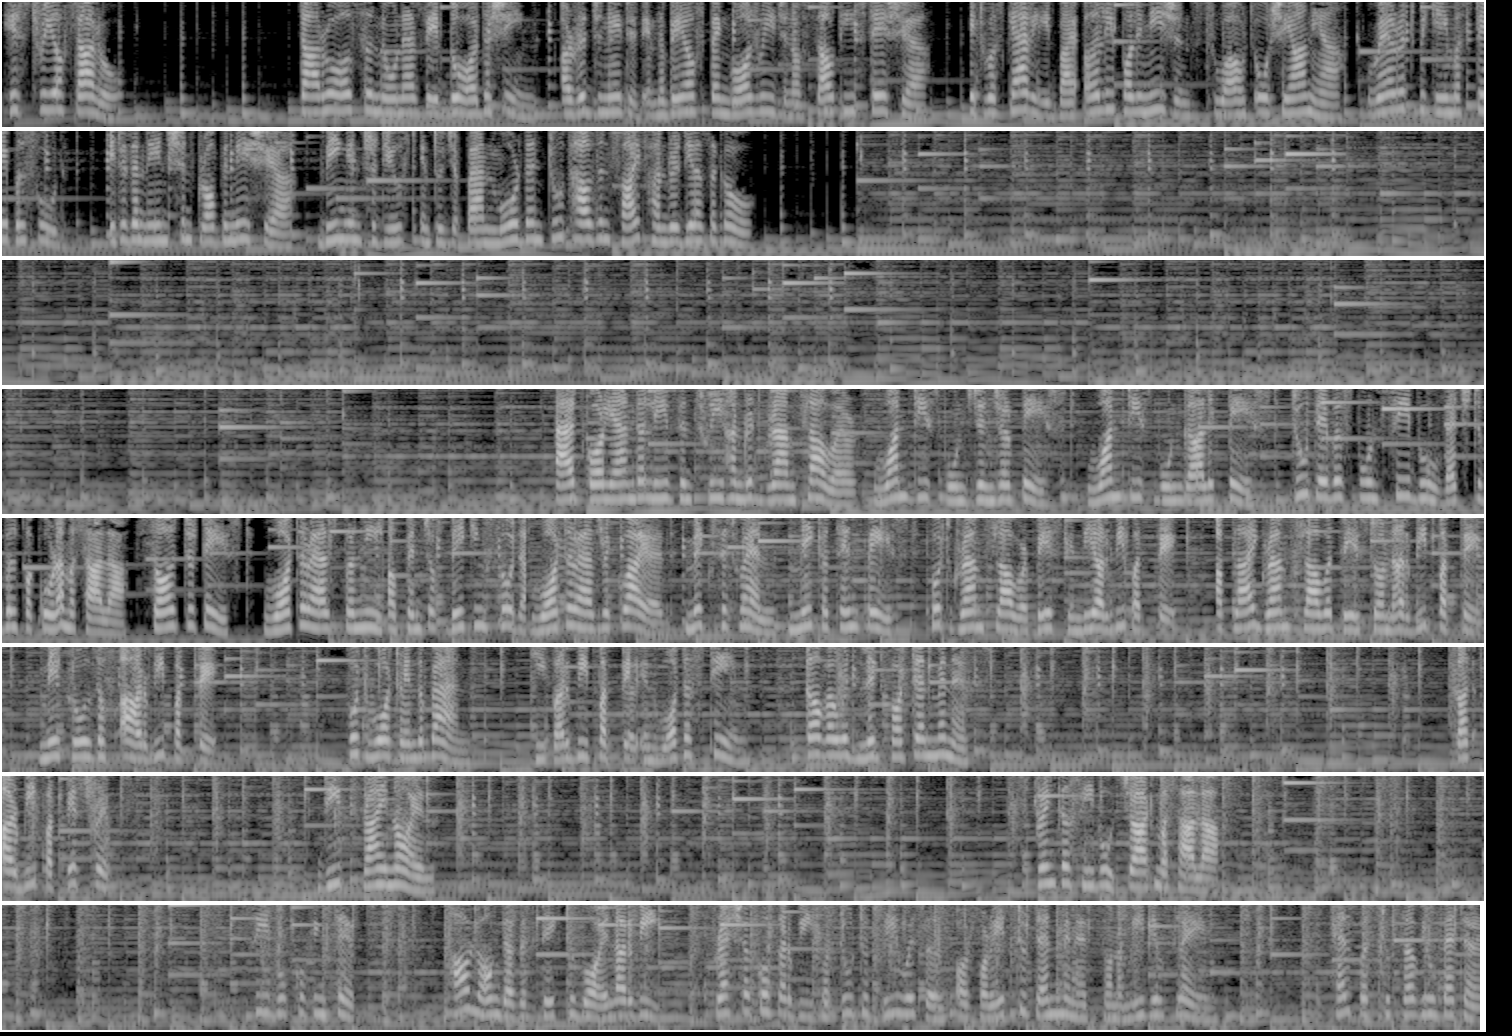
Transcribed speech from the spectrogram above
History of taro Taro also known as Eddo or Dasheen, originated in the Bay of Bengal region of Southeast Asia. It was carried by early Polynesians throughout Oceania, where it became a staple food. It is an ancient crop in Asia, being introduced into Japan more than 2500 years ago. Add coriander leaves in 300 gram flour, 1 teaspoon ginger paste, 1 teaspoon garlic paste, 2 tablespoons Sibu vegetable pakoda masala, salt to taste, water as per need, a pinch of baking soda, water as required. Mix it well, make a thin paste, put gram flour paste in the arbi patte. Apply gram flour paste on arbi patte. Make rolls of arbi patte. Put water in the pan. Keep arbi patte in water steam. Cover with lid for 10 minutes. Cut arbi patte strips. Deep fry in oil. Sprinkle Sibu chaat masala. Sibu cooking tips. How long does it take to boil arbi? Pressure cook arbi for 2 to 3 whistles or for 8 to 10 minutes on a medium flame. Help us to serve you better.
